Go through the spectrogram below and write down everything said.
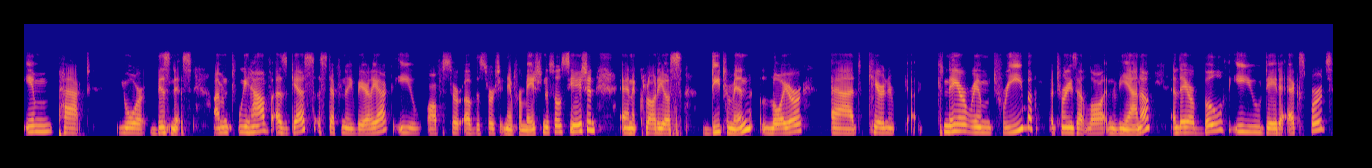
impact your business. Um, we have as guests Stephanie Verliak, EU Officer of the Search and Information Association, and Claudius Determann, lawyer at Knyrim Trieb, attorneys at law in Vienna, and they are both EU data experts.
